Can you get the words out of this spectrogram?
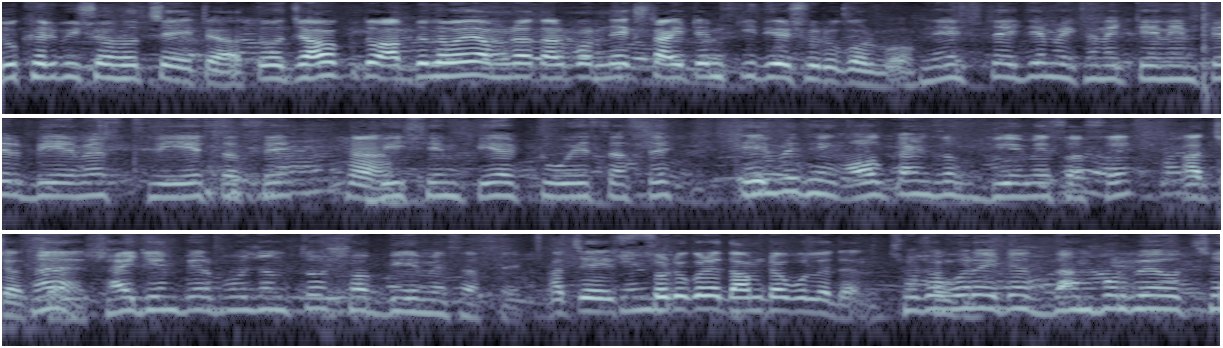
দুঃখের বিষয় হচ্ছে এটা। তো যাই হোক তো আব্দুল ভাই আমরা তারপর নেক্সট আইটেম কি দিয়ে শুরু করব? নেক্সট আইটেম এখানে ten ampere BMS three S আছে হ্যাঁ। বিশ এম্পিয়ার টু এস আছে everything all kinds of BMS আছে। আচ্ছা আচ্ছা। হ্যাঁ ষাট এম্পিয়ার পর্যন্ত সব বিএমএস আছে। আচ্ছা ছোট করে দামটা বলে দেন। ছোট করে এটার দাম পড়বে হচ্ছে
